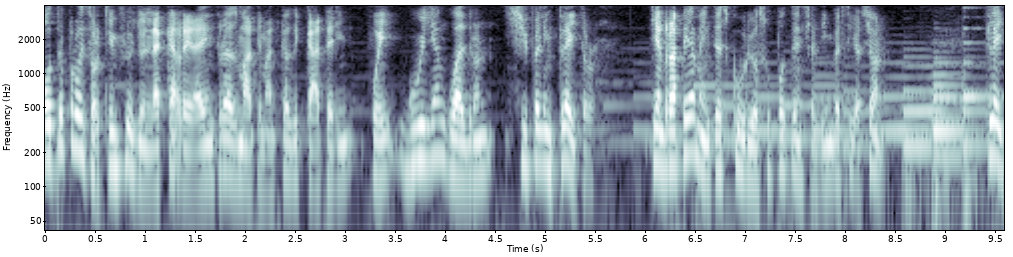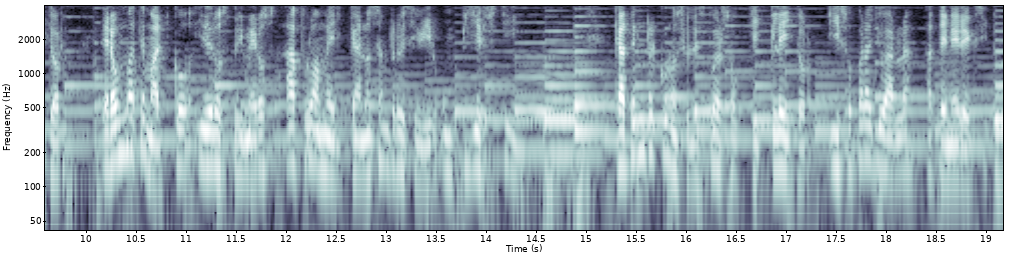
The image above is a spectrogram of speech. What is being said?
Otro profesor que influyó en la carrera dentro de las matemáticas de Catherine fue William Waldron Schiffelin Claytor, quien rápidamente descubrió su potencial de investigación. Claytor era un matemático y de los primeros afroamericanos en recibir un PhD. Catherine reconoció el esfuerzo que Claytor hizo para ayudarla a tener éxito.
